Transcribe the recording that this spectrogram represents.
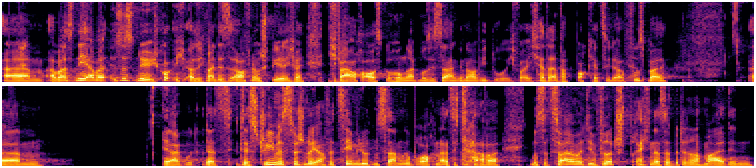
Ähm, aber es, nee, aber es ist, nee, ich guck, ich, also ich meine, das Eröffnungsspiel, ich, mein, ich war auch ausgehungert, muss ich sagen, genau wie du. Ich, war, ich hatte einfach Bock jetzt wieder auf Fußball. Ähm, ja, gut. Das, der Stream ist zwischendurch auch für zehn Minuten zusammengebrochen, als ich da war. Ich musste zweimal mit dem Wirt sprechen, dass er bitte nochmal den,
